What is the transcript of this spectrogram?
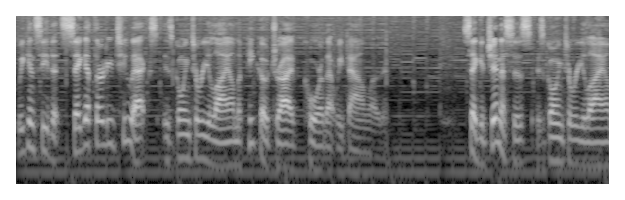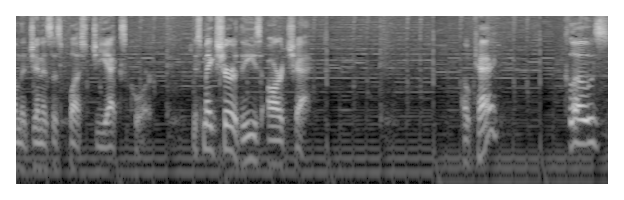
we can see that Sega 32X is going to rely on the Pico Drive core that we downloaded. Sega Genesis is going to rely on the Genesis Plus GX core. Just make sure these are checked. Okay, close.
